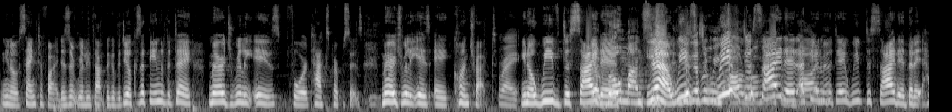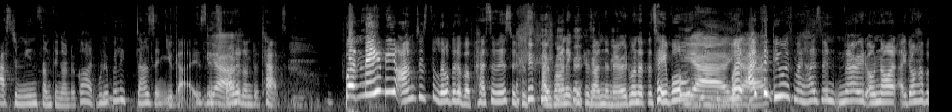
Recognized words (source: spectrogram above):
you know, sanctified? Is it really that big of a deal? Because at the end of the day, marriage really is for tax purposes. Marriage really is a contract. Right. You know, we've decided. romance. Yeah, we've, just remove we've decided at the end of the day, we've decided that it has to mean something under God when it really doesn't, you guys. It Yeah. started under tax. But maybe I'm just a little bit of a pessimist, which is ironic because I'm the married one at the table. Yeah, But I could be with my husband, married or not. I don't have a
